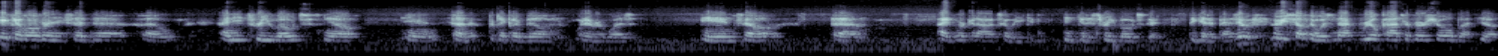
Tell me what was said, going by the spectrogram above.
he'd come over and he said, uh, uh, "I need three votes, you know, and on a particular bill, whatever it was." And so uh, I'd work it out so he could he'd get his three votes to, to get it passed. It would, it would be something that was not real controversial, but you know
